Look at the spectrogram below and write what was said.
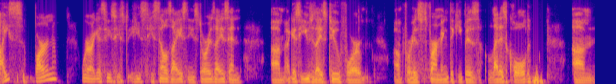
ice barn where I guess he's he's, he's he sells ice and he stores ice and um, I guess he uses ice too for uh, for his farming to keep his lettuce cold. Um,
